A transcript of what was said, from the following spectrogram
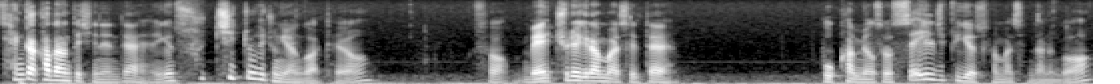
생각하다는 뜻이 있는데 이건 수치 쪽이 중요한 것 같아요. 그래서 매출액이란 말 쓸때 복합 명사 sales figures란 말 쓴다는 거.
